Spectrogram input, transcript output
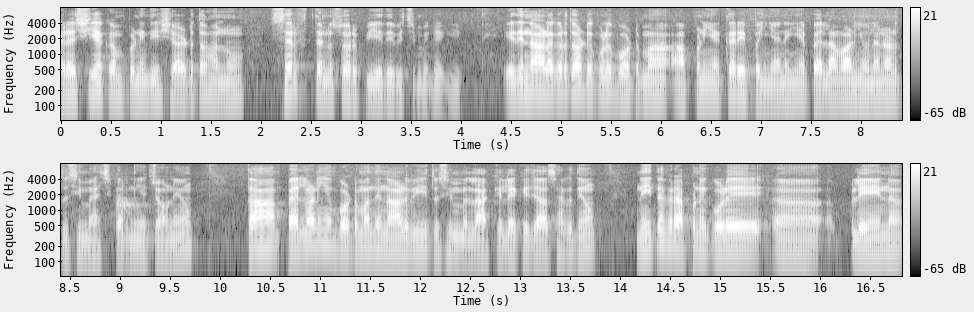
ਰਸ਼ੀਆ ਕੰਪਨੀ ਦੀ ਸ਼ਰਟ ਤੁਹਾਨੂੰ ਸਿਰਫ 300 ਰੁਪਏ ਦੇ ਵਿੱਚ ਮਿਲੇਗੀ। ਇਹਦੇ ਨਾਲ ਅਗਰ ਤੁਹਾਡੇ ਕੋਲ ਬੋਟਮਾਂ ਆਪਣੀਆਂ ਘਰੇ ਪਈਆਂ ਨੇਗੀਆਂ, ਪਹਿਲਾਂ ਵਾਲੀਆਂ ਉਹਨਾਂ ਨਾਲ ਤੁਸੀਂ ਮੈਚ ਕਰਨੀਆਂ ਚਾਹੁੰਦੇ ਹੋ, ਤਾਂ ਪਹਿਲਾਂ ਵਾਲੀਆਂ ਬੋਟਮਾਂ ਦੇ ਨਾਲ ਵੀ ਤੁਸੀਂ ਮਿਲਾ ਕੇ ਲੈ ਕੇ ਜਾ ਸਕਦੇ ਹੋ। ਨਹੀਂ ਤਾਂ ਫਿਰ ਆਪਣੇ ਕੋਲੇ ਪਲੇਨ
